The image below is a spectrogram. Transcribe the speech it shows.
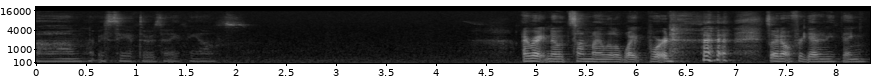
Um, let me see if there's anything else. I write notes on my little whiteboard so I don't forget anything.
